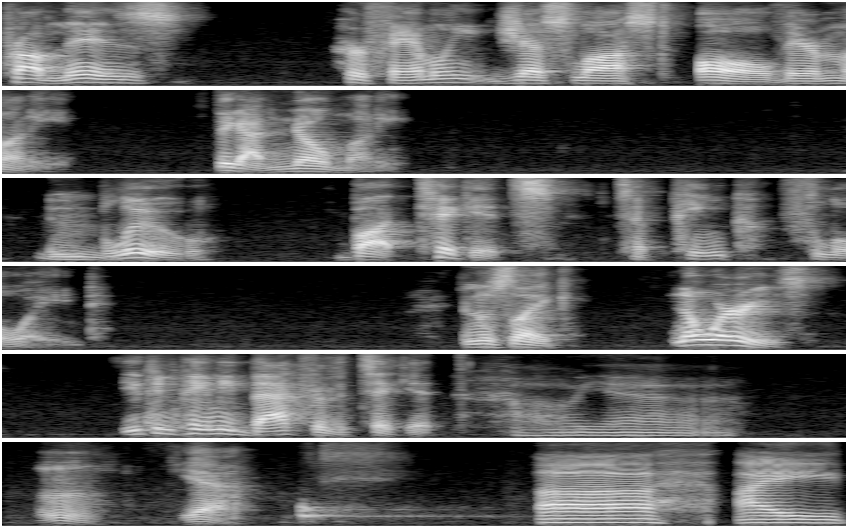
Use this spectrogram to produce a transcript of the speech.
Problem is, her family just lost all their money. They got no money. And Mm. Blue bought tickets to Pink Floyd. And was like, "No worries, you can pay me back for the ticket." Oh yeah. Mm, yeah. Uh, I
